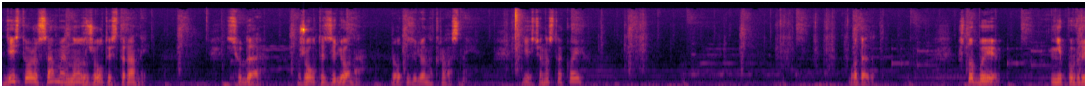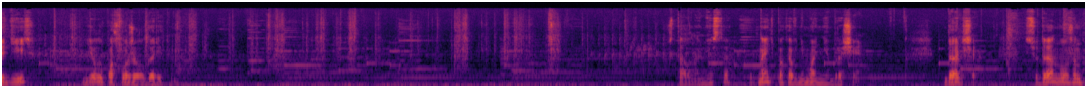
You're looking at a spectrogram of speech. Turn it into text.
Здесь то же самое, но с желтой стороны. Сюда желто-зелено, желто-зелено-красный. Есть у нас такой. Вот этот. Чтобы не повредить, делаю похожий алгоритм. Встал на место. Вот на эти пока внимания не обращаем. Дальше. Сюда нужен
